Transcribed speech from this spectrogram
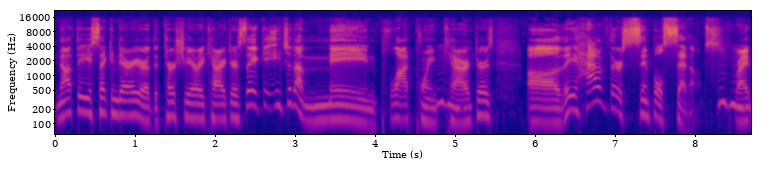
not the secondary or the tertiary characters, like each of the main plot point Mm-hmm. characters. Uh, they have their simple setups, Mm-hmm. right?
